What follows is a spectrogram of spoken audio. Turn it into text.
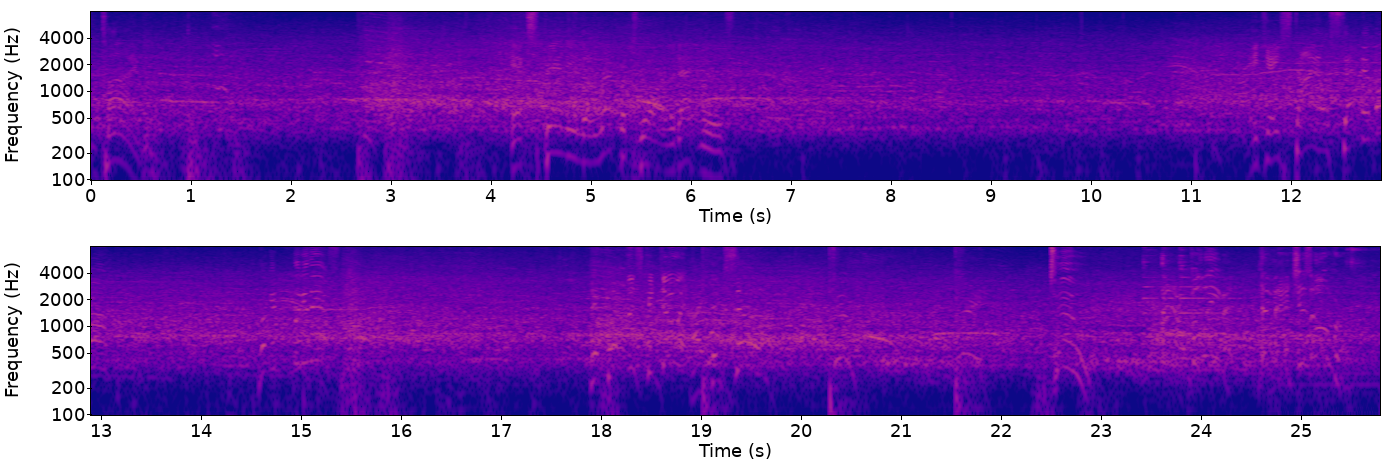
Record time. Expanding the repertoire with that move. AJ Styles setting him up. Look at, look at this. They thought this could do it. I think so. Two. I don't believe it. The match is over.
